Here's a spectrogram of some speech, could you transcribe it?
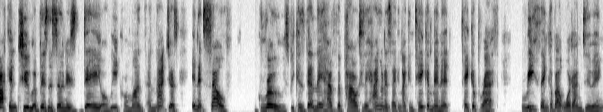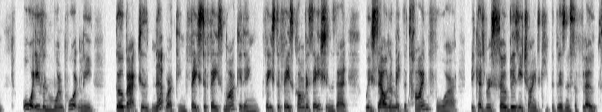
back into a business owner's day or week or month. And that just in itself grows because then they have the power to say, hang on a second, I can take a minute, take a breath, rethink about what I'm doing, or even more importantly, go back to networking, face to face marketing, face to face conversations that we seldom make the time for because we're so busy trying to keep the business afloat.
